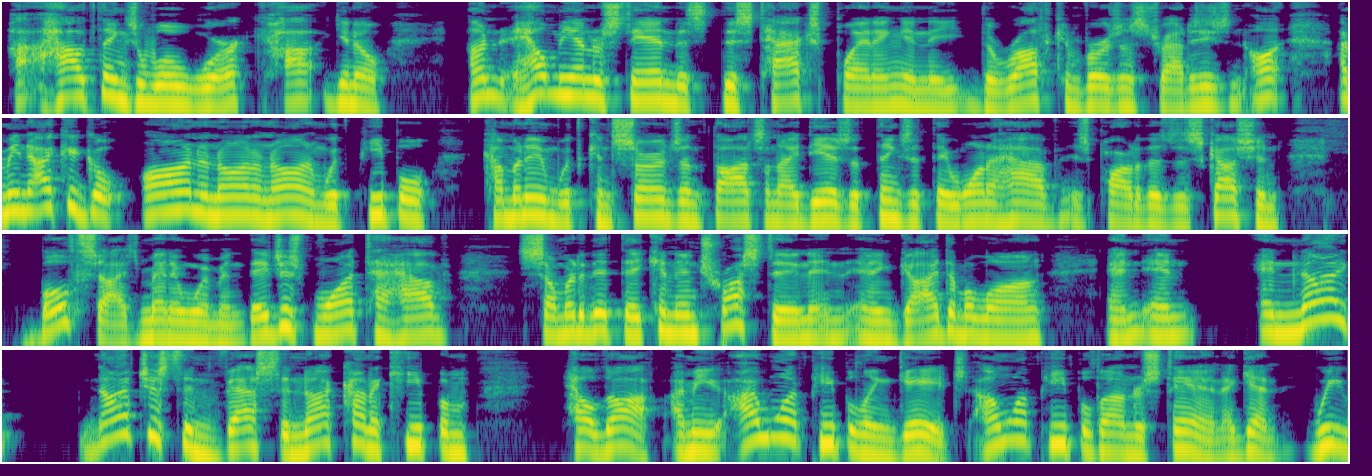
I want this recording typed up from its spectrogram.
how, how things will work. How you know un- help me understand this this tax planning and the the Roth conversion strategies. And on, I mean, I could go on and on and on with people coming in with concerns and thoughts and ideas of things that they want to have as part of the discussion. Both sides, men and women, they just want to have somebody that they can entrust in and, and guide them along, and and and not not just invest and not kind of keep them held off. I mean, I want people engaged. I want people to understand. Again, we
